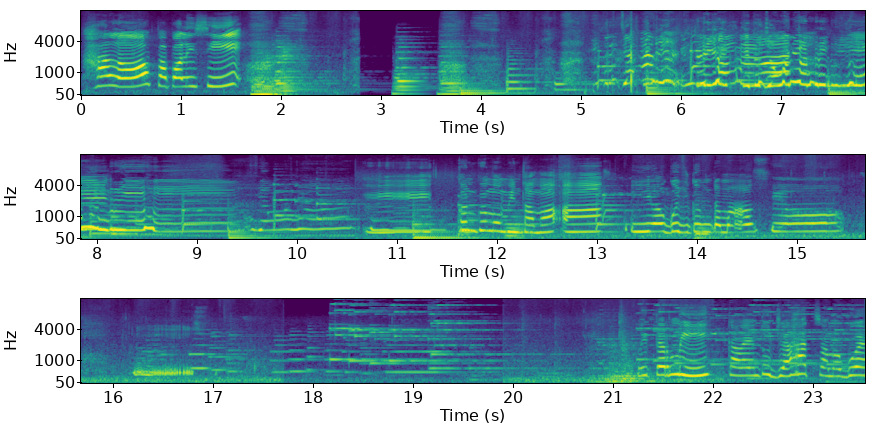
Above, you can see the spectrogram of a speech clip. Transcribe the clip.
Halo, Pak Polisi. Indri jangan ya, Indri jangan. Indri jangan ya, Indri. Indri jangan, Indri. Jangan ya. Ih, kan gue mau minta maaf. Iya, gue juga minta maaf ya. Literally, kalian tuh jahat sama gue.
